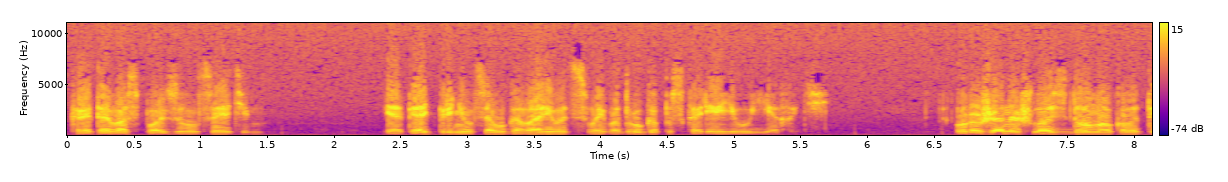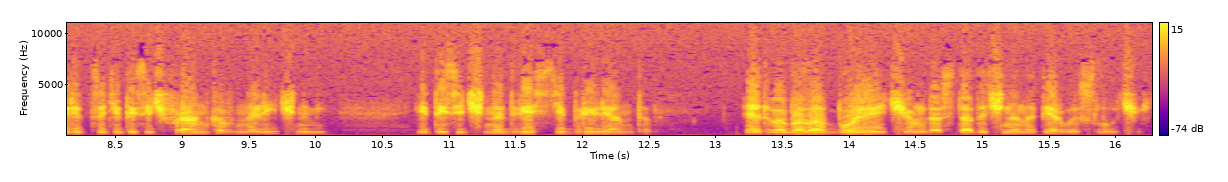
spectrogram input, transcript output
Крете воспользовался этим и опять принялся уговаривать своего друга поскорее уехать. У Роже нашлось дома около 30 тысяч франков наличными и тысяч на 200 бриллиантов. Этого было более чем достаточно на первый случай.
